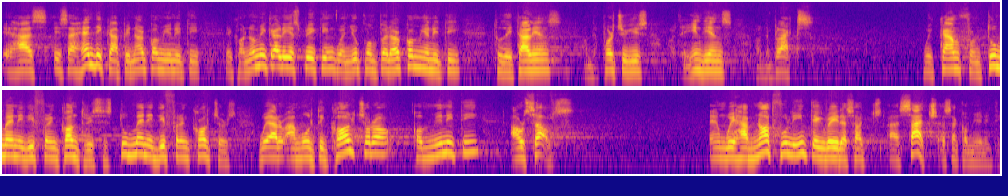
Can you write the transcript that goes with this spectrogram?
has, is a handicap in our community, economically speaking, when you compare our community to the Italians, or the Portuguese, or the Indians, or the blacks. We come from too many different countries, it's too many different cultures. We are a multicultural community ourselves. And we have not fully integrated as such as, such as a community.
